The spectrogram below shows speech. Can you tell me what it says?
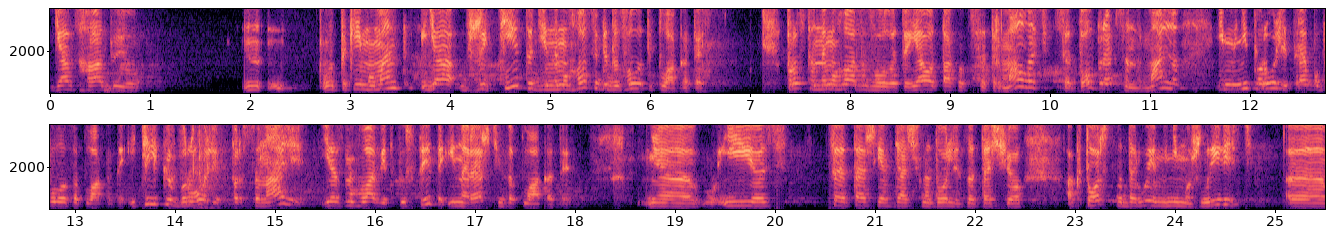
я згадую. от такий момент. Я в житті тоді не могла собі дозволити плакати. Просто не могла дозволити. Я отак от все трималась, все добре, все нормально. І мені по ролі треба було заплакати. І тільки в ролі в персонажі я змогла відпустити і нарешті заплакати. Е, І ось це теж я вдячна долі за те, що акторство дарує мені можливість. Е,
